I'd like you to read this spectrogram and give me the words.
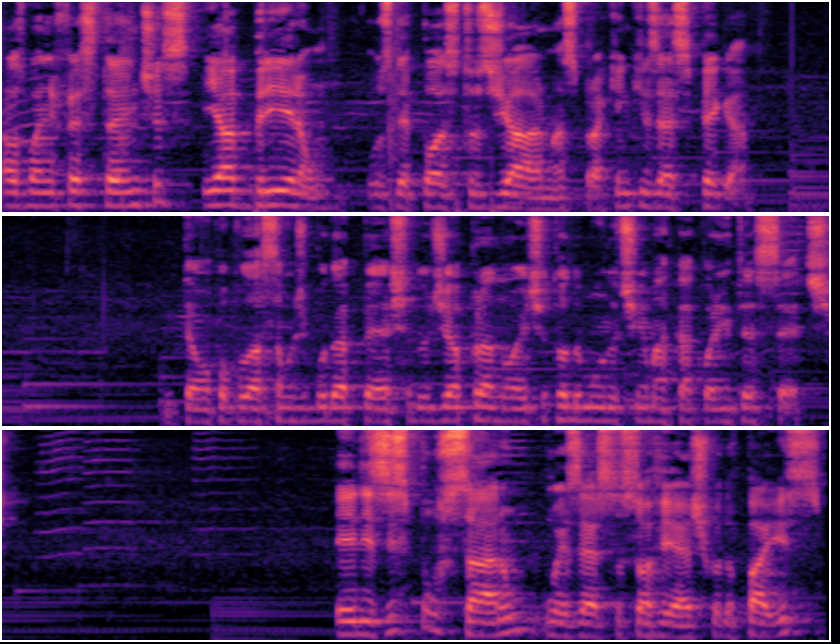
aos manifestantes e abriram os depósitos de armas para quem quisesse pegar. Então a população de Budapeste, do dia para noite, todo mundo tinha uma K-47. Eles expulsaram o exército soviético do país,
